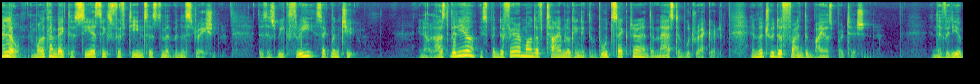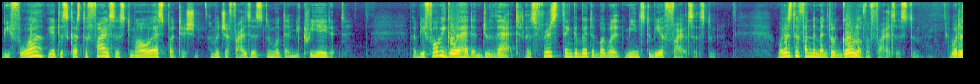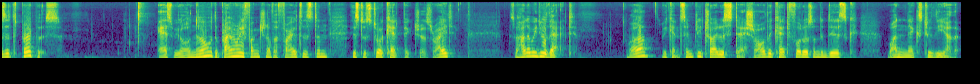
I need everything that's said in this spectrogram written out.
Hello, and welcome back to CS615 System Administration. This is week 3, segment 2. In our last video, we spent a fair amount of time looking at the boot sector and the master boot record, in which we defined the BIOS partition. In the video before, we had discussed the file system or OS partition, on which a file system would then be created. But before we go ahead and do that, let's first think a bit about what it means to be a file system. What is the fundamental goal of a file system? What is its purpose? As we all know, the primary function of a file system is to store cat pictures, right? So how do we do that? Well, we can simply try to stash all the cat photos on the disk, one next to the other.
